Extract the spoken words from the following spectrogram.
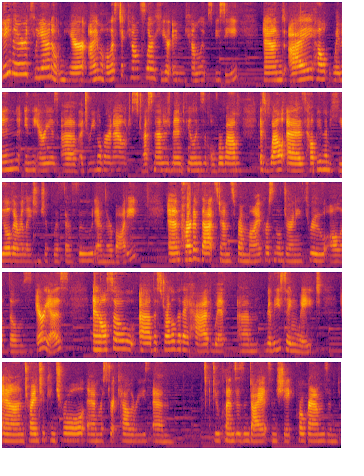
Hey there, it's Leanne Oaten here. I'm a holistic counselor here in Kamloops, BC, and I help women in the areas of adrenal burnout, stress management, feelings of overwhelm, as well as helping them heal their relationship with their food and their body. And part of that stems from my personal journey through all of those areas, and also uh, the struggle that I had with um, releasing weight and trying to control and restrict calories and do cleanses and diets and shake programs and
